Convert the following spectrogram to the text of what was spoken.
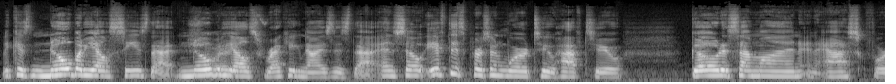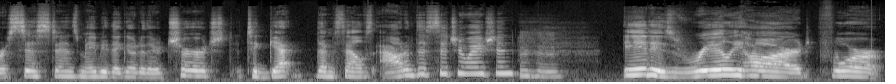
because nobody else sees that. Nobody Sure. else recognizes that. And so if this person were to have to go to someone and ask for assistance, maybe they go to their church to get themselves out of this situation, it is really hard for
